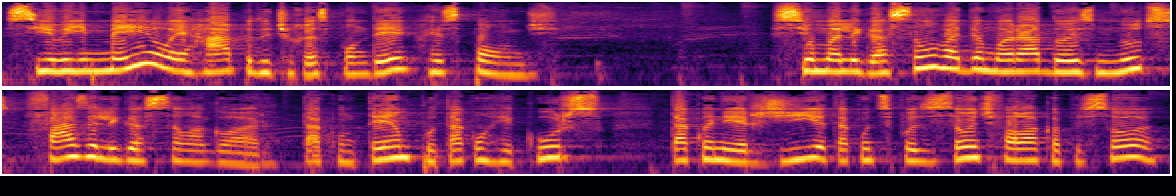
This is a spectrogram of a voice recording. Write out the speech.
Se o e-mail é rápido de responder, responde. Se uma ligação vai demorar dois minutos, faz a ligação agora. Está com tempo, está com recurso, está com energia, está com disposição de falar com a pessoa?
